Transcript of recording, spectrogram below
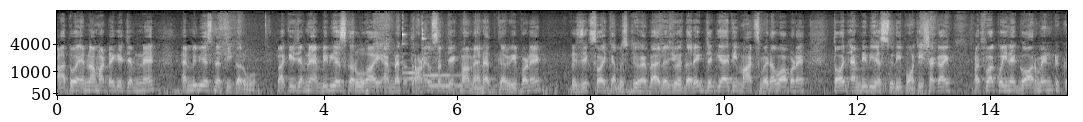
આ તો એમના માટે કે જેમને એમબીબીએસ નથી કરવું. બાકી જેમને એમબીબીએસ કરવું હોય, એમને તો ત્રણેય સબ્જેક્ટમાં મહેનત કરવી પડે. ફિઝિક્સ હોય, કેમિસ્ટ્રી હોય, બાયોલોજી હોય, દરેક જગ્યાએથી માર્ક્સ મેળવવા પડે, તો જ એમબીબીએસ સુધી પહોંચી શકાય. અથવા કોઈને ગવર્મેન્ટ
